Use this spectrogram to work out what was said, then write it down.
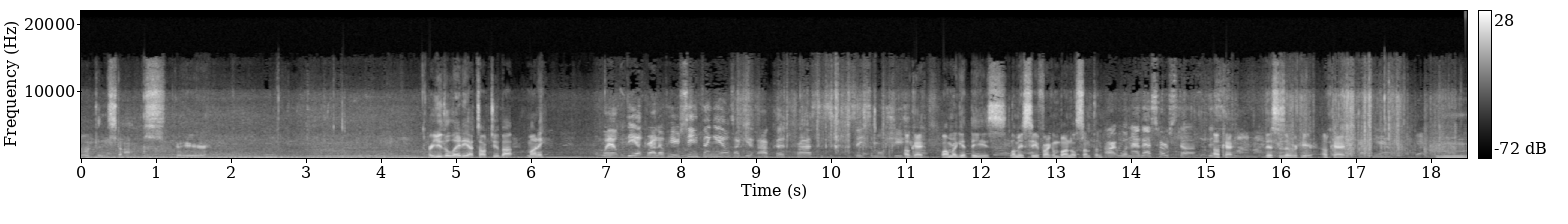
Birkenstocks go here are you the lady i talked to about money Well, yeah, right over here. See anything else? I get. I cut the prices. See some more shoes. you okay want. well i'm gonna get these let me see if i can bundle something All right. Well, now that's her stuff. This okay Is mine right this is over here okay Okay, yeah. Hmm,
